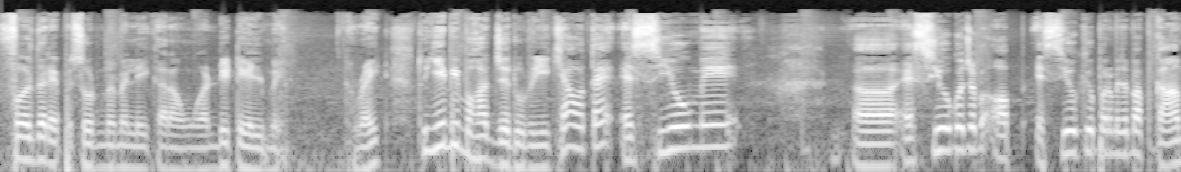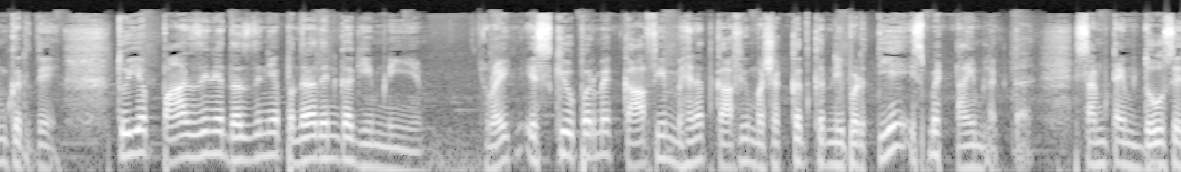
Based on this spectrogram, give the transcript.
फर्दर एपिसोड में मैं लेकर आऊँगा डिटेल में राइट right? तो ये भी बहुत ज़रूरी है क्या होता है एस e में एस uh, को जब आप एस के ऊपर में जब आप काम करते हैं तो ये पाँच दिन या दस दिन या पंद्रह दिन का गेम नहीं है राइट right? इसके ऊपर में काफ़ी मेहनत, काफ़ी मशक्क़त करनी पड़ती है, इसमें टाइम लगता है। सम टाइम दो से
